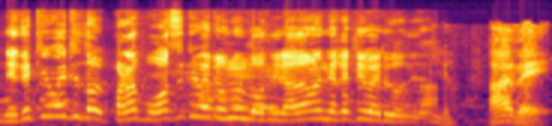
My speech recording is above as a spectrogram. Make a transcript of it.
നെഗറ്റീവായിട്ട് തോ- പടം പോസിറ്റീവായിട്ട് ഒന്നും തോന്നില്ല അതാണ് നെഗറ്റീവായിട്ട് തോന്നിയത്. അതെ.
